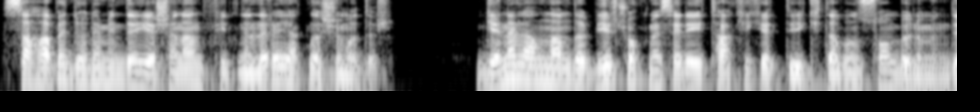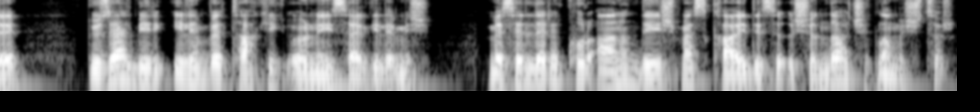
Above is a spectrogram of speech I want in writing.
sahabe döneminde yaşanan fitnelere yaklaşımıdır. Genel anlamda birçok meseleyi tahkik ettiği kitabın son bölümünde güzel bir ilim ve tahkik örneği sergilemiş meseleleri Kur'an'ın değişmez kaidesi ışığında açıklamıştır.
